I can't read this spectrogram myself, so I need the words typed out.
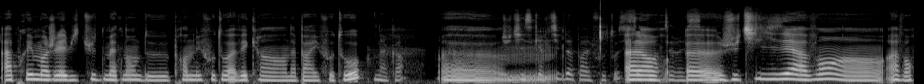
Après, moi, j'ai l'habitude maintenant de prendre mes photos avec un, appareil photo. D'accord. Euh, Tu utilises quel type d'appareil photo si Alors, euh, j'utilisais avant, un- avant,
